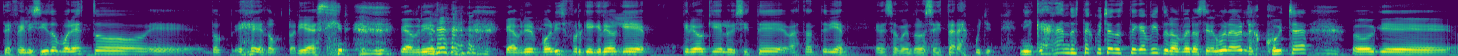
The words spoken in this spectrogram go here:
te felicito por esto, eh, eh doctoría decir, Gabriel, Gabriel Boris, porque creo que creo que lo hiciste bastante bien en ese momento. No sé si estará escuchando, ni cagando está escuchando este capítulo, pero si alguna vez lo escucha, o que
